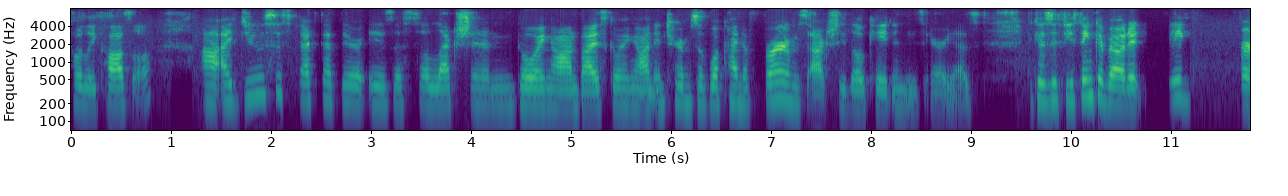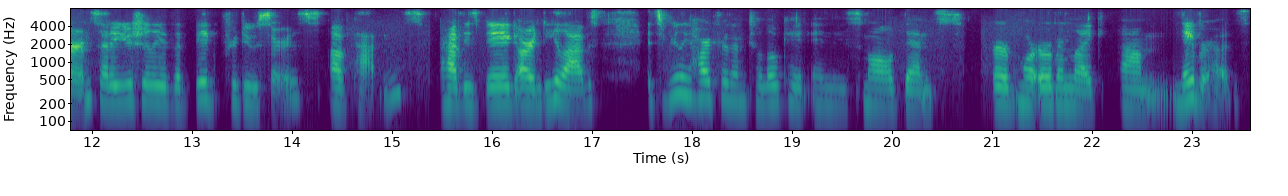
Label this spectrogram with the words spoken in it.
totally causal. Uh, I do suspect that there is a selection going on, bias going on in terms of what kind of firms actually locate in these areas. Because if you think about it, big firms that are usually the big producers of patents have these big R&D labs, it's really hard for them to locate in these small, dense, or more urban-like um, neighborhoods.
